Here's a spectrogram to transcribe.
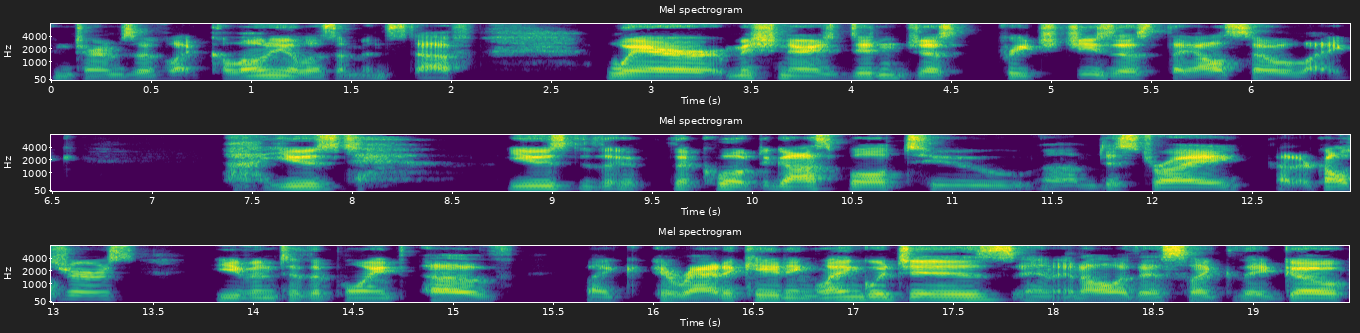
in terms of like colonialism and stuff, where missionaries didn't just preach Jesus, they also like used used the, the quote gospel to um, destroy other cultures, even to the point of like eradicating languages and, and all of this. Like they go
